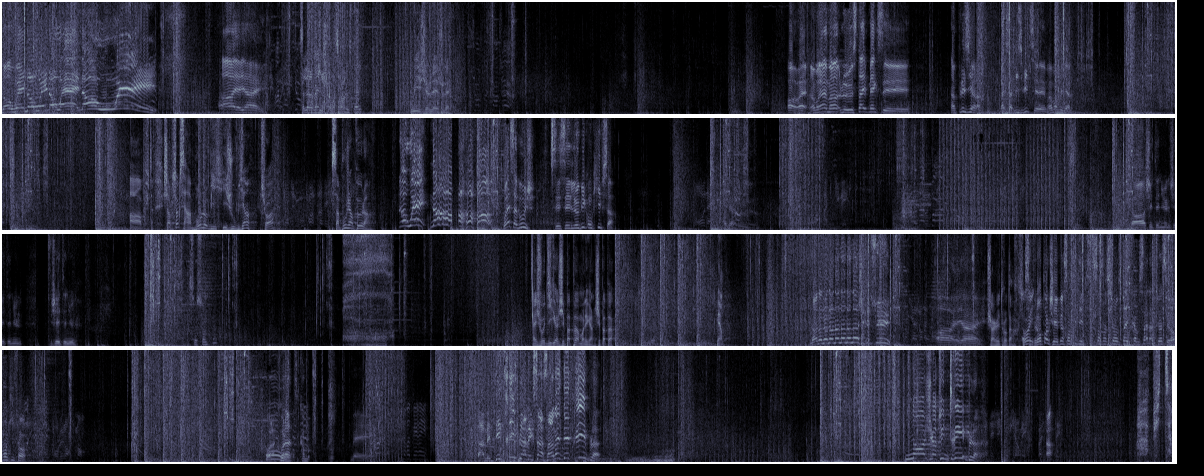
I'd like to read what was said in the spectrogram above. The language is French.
No way, no way, no way, no way Aïe aïe aïe. Salut Revenge, comment ça va Oui, je l'ai, je l'ai. Oh ouais, un vrai, hein, le snipe mec c'est un plaisir là. Là que ça vise vite, c'est vraiment génial. Ah putain, j'ai l'impression que c'est un bon lobby, il joue bien, tu vois Ça bouge un peu là. Non ouais Non Ouais ça bouge C'est le lobby qu'on kiffe ça Oh, merde. Non j'ai été nul, j'ai été nul J'ai été nul Ils sont sur le coup Allez, je vais au Deagle, j'ai pas peur moi les gars, j'ai pas peur. Merde. Non non non non non non non non j'étais dessus Aïe aïe Je suis arrivé trop tard. Oh, Ça fait longtemps que j'avais pas senti des petites sensations snipe comme ça là, tu vois, c'est vraiment kiffant. Oh la collate, comme. Mais. Ça va mettre des triples avec ça, ça va mettre des triples Non, je rate une triple Ah. Ah putain.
